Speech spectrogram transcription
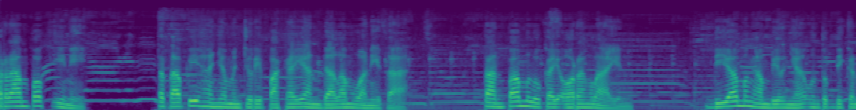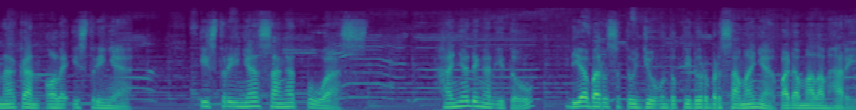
Perampok ini, tetapi hanya mencuri pakaian dalam wanita, tanpa melukai orang lain. Dia mengambilnya untuk dikenakan oleh istrinya. Istrinya sangat puas. Hanya dengan itu, dia baru setuju untuk tidur bersamanya pada malam hari.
